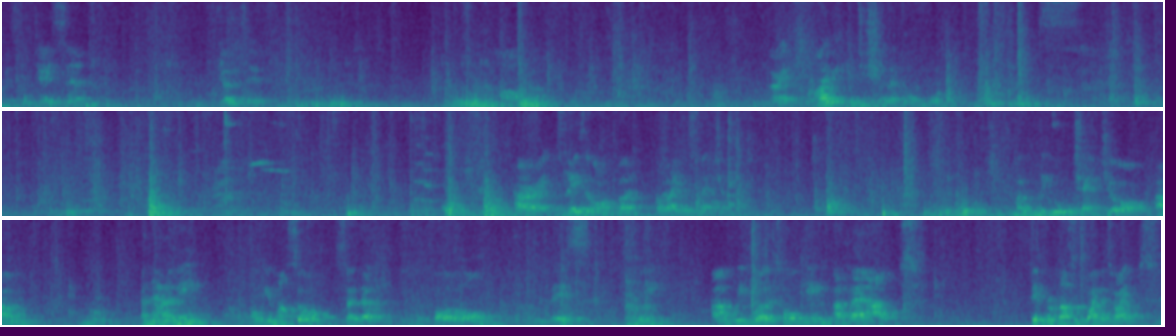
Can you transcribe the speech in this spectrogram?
Mr. Jason. Joseph. Parker. All right, Ivy, could you shut that door for me? please? All right, today's a lot of fun. I like this lecture. Hopefully you all checked your um, anatomy of your muscle so that you can follow along with this. Okay? We were talking about different muscle fiber types.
